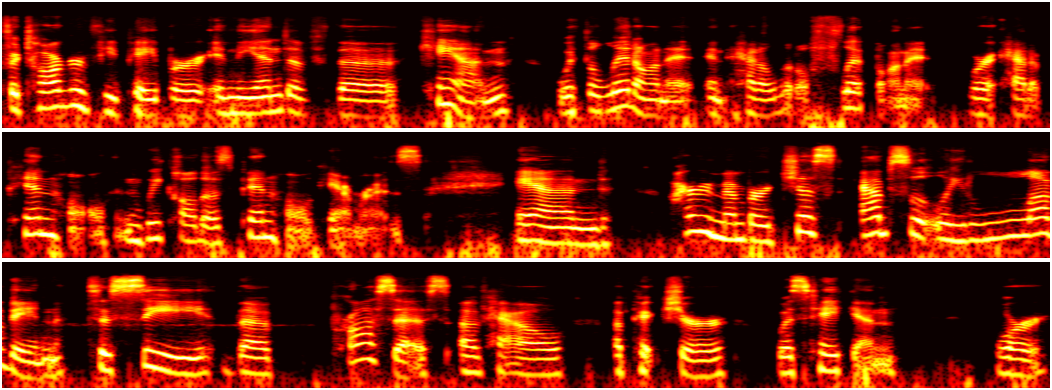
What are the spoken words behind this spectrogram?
photography paper in the end of the can with the lid on it and it had a little flip on it where it had a pinhole. And we call those pinhole cameras. And I remember just absolutely loving to see the process of how a picture was taken or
